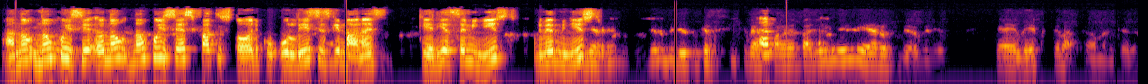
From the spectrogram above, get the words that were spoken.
Ah, não, não conhecia, eu não, não conhecia esse fato histórico. Ulisses Guimarães queria ser ministro, primeiro-ministro? Primeiro-ministro, porque se tivesse é. parlamentarismo, ele era o primeiro-ministro, que é eleito pela Câmara, entendeu?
